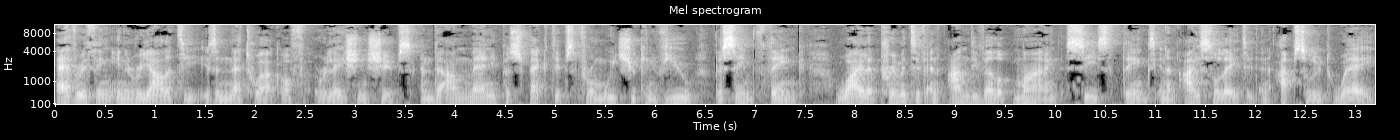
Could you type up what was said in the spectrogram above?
Everything in reality is a network of relationships, and there are many perspectives from which you can view the same thing. While a primitive and undeveloped mind sees things in an isolated and absolute way,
